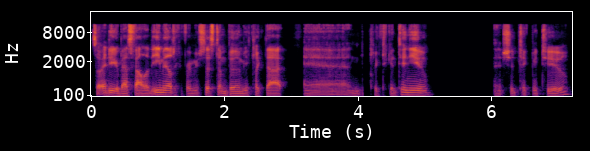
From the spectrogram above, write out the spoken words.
So enter your best valid email to confirm your system. Boom, you click that and click to continue. And it should take me to,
